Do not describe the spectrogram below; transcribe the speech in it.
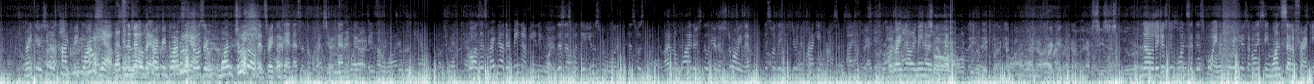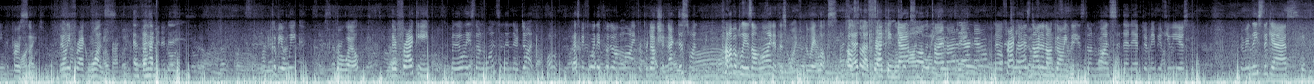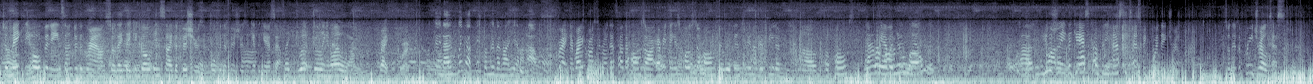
Right there. You see those concrete blocks? Yeah, that's In the middle of the wellhead. concrete blocks. Yeah. Those are one, two wellheads right there. Okay, and that's a compressor. And where is the water being kept in those red tanks? Well, this, right now there may not be any water. This is what they use for water, but this was, I don't know why they're still here. They're storing them. This is what they use during the fracking process. I see, But right now it may not. So have- how often do they frack? How long are they not fracking right now? They have seasons to do it? or- no, they just do once at this point. In four years, I've only seen one set of fracking per site. They only frack once. And for how many days? It could be a week per well. They're fracking, but it only is done once and then they're done. That's before they put it online for production. Now, this one probably is online at this point, the way it looks. Oh, I see. I thought fracking was an ongoing thing. No, fracking is not an ongoing thing. It's done once, and then after maybe a few years, to release the gas, to make the openings under the ground so that they can go inside the fissures and open the fissures and get the gas out. It's like dr- drilling an oil well. Right, Okay, now we got people living right here in a house. right. They're right across the road. That's how the homes are. Everything is close to homes. They're within 300 feet of, of, of homes. Now we have a new well. Uh, usually the gas company has to test before they drill. So there's a pre-drill test.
